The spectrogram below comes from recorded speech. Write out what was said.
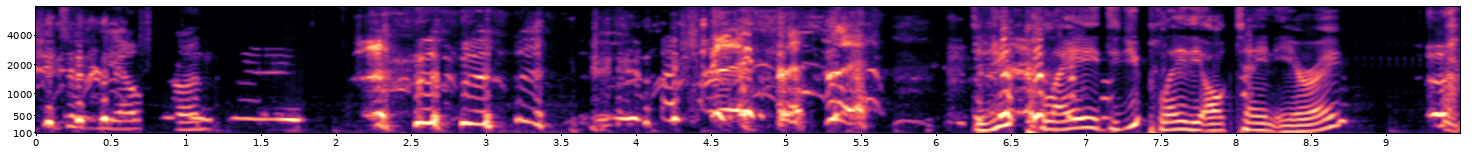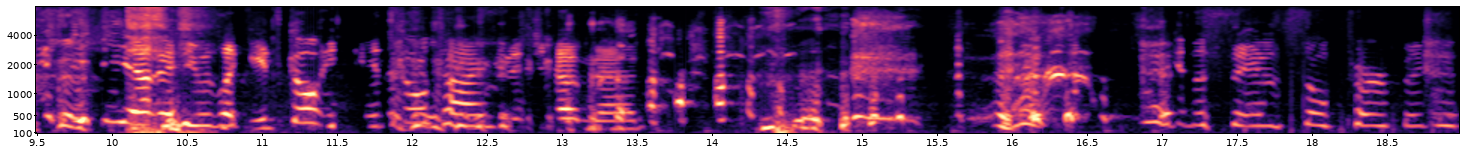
She took me out front. Did you play? Did you play the Octane Aero? yeah, and he was like, "It's go, it's go time," and then she got mad. Look at the save, it's so perfect.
